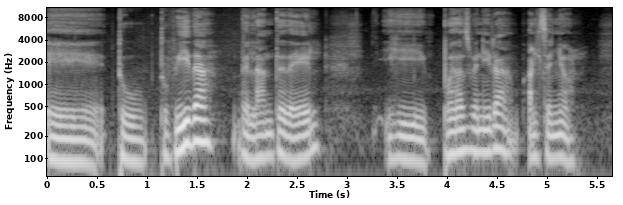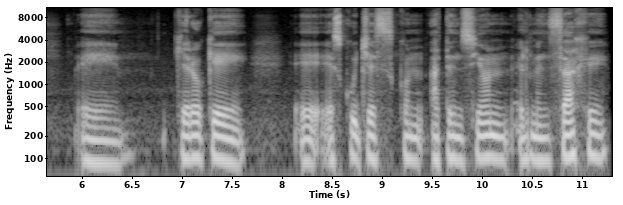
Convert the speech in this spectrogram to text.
eh, tu, vida delante de Él y puedas venir al Señor. Eh, quiero que eh, escuches con atención el mensaje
